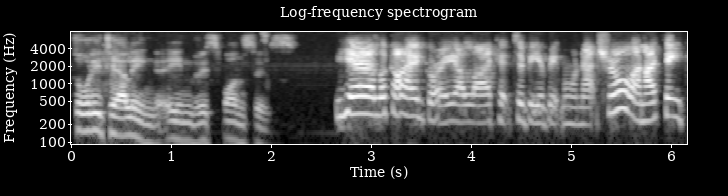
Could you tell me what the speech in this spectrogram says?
storytelling in responses Yeah, look, I agree. I like it to be a bit more natural, and I think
